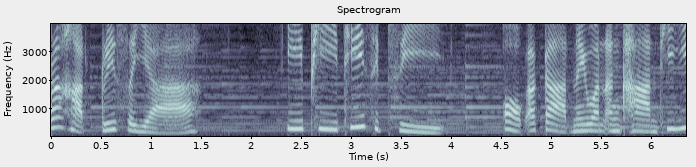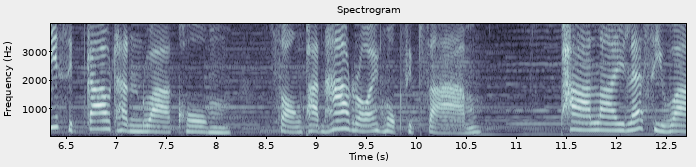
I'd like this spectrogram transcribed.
รหัสริษยา EP ที่ 14 ออกอากาศในวันอังคารที่ 29 ธันวาคม 2563 พาลัยและสิวา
